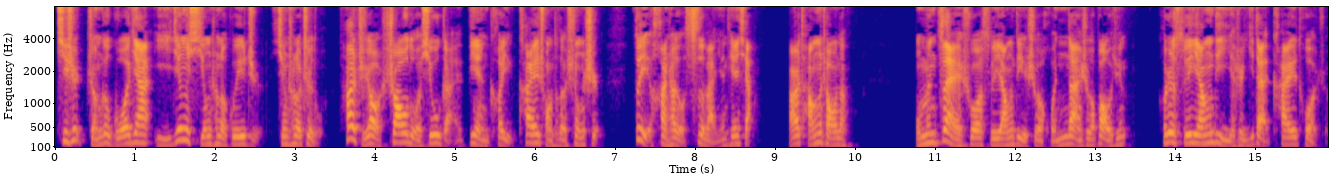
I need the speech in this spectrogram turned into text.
其实整个国家已经形成了规制，形成了制度，他只要稍作修改，便可以开创他的盛世。所以汉朝有四百年天下，而唐朝呢，我们再说隋炀帝是个混蛋，是个暴君，可是隋炀帝也是一代开拓者，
